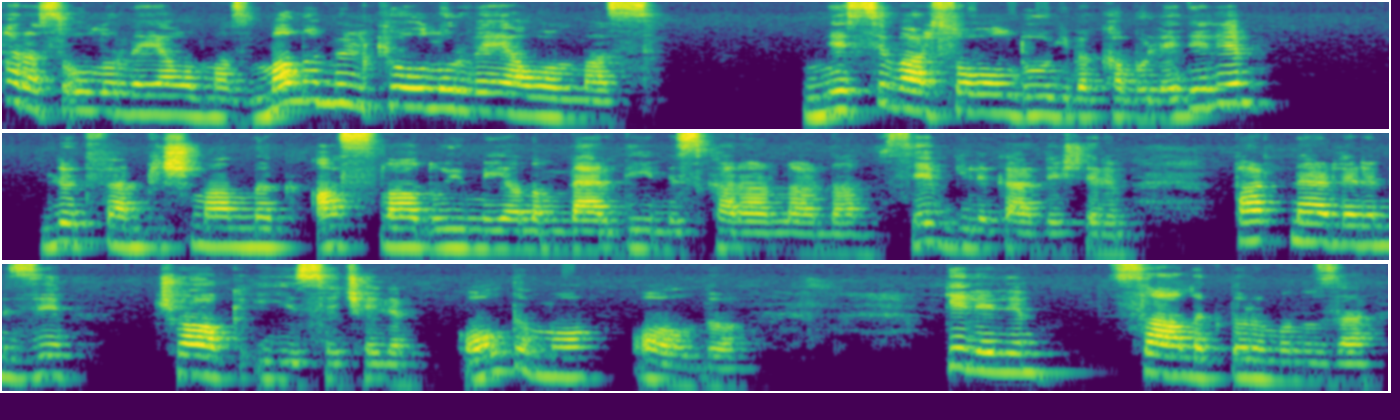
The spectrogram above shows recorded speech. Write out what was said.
Parası olur veya olmaz, malı mülkü olur veya olmaz. Nesi varsa olduğu gibi kabul edelim. Lütfen pişmanlık asla duymayalım verdiğimiz kararlardan. Sevgili kardeşlerim, partnerlerimizi çok iyi seçelim. Oldu mu? Oldu. Gelelim sağlık durumunuza.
